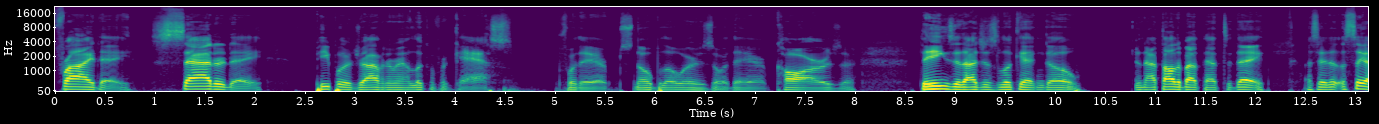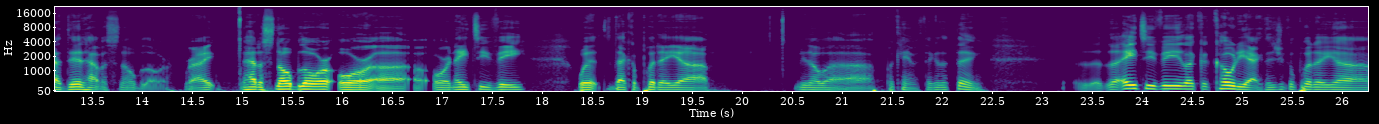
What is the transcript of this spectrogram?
Friday, Saturday, people are driving around looking for gas for their snow blowers or their cars or things that I just look at and go. And I thought about that today I said, let's say I did have a snowblower, right? I had a snowblower or uh, or an ATV with that could put a, uh, you know, uh, I can't even think of the thing. The, ATV like a Kodiak that you can put a uh,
